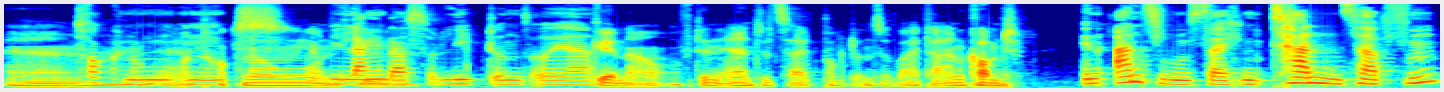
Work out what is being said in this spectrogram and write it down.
ähm, Trocknung äh, und Trocknung und wie lange das so liegt und so, ja. Genau, auf den Erntezeitpunkt und so weiter ankommt. in Anführungszeichen Tannenzapfen,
